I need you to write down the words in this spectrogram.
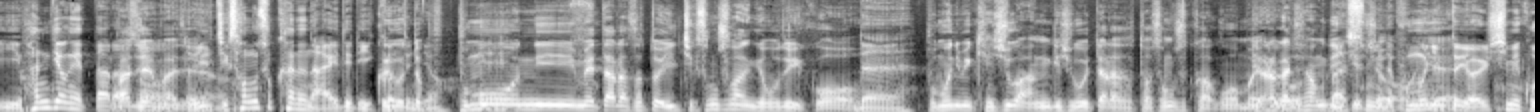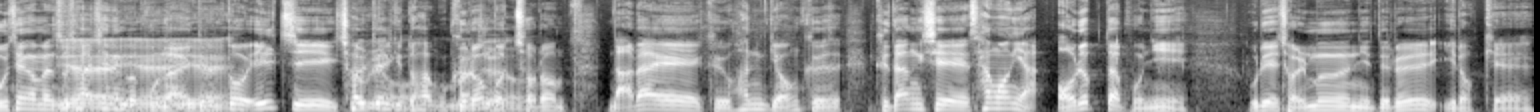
이 환경에 따라서 맞아요, 맞아요. 또 일찍 성숙하는 아이들이 그리고 있거든요. 또 부모님에 따라서 또 일찍 성숙하는 경우도 있고 네. 부모님이 계시고 안 계시고에 따라서 더 성숙하고 뭐 네, 여러 가지 그리고 상황도 맞습니다. 있겠죠. 부모님도 예. 열심히 고생하면서 예, 사시는 걸본 예, 아이들은 예. 또 일찍 철들기도. 하고 그런 맞아요. 것처럼 나라의 그 환경 그, 그 당시에 상황이 어렵다 보니 우리의 젊은이들을 이렇게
